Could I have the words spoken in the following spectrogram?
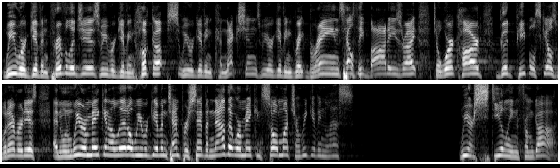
We were given privileges, we were given hookups, we were given connections, we were given great brains, healthy bodies, right? To work hard, good people skills, whatever it is. And when we were making a little, we were given 10%. But now that we're making so much, are we giving less? We are stealing from God.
